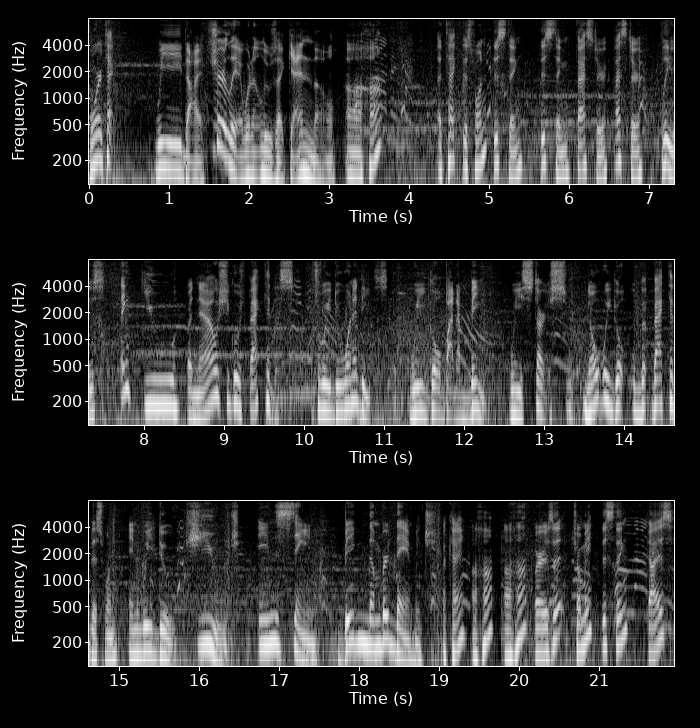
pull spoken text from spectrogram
More attack. We die. Surely I wouldn't lose again, though. Uh-huh attack this one, this thing, this thing, faster, faster, please. Thank you. But now she goes back to this. So we do one of these. We go bada bing. We start, no, we go back to this one and we do huge, insane, big number damage. Okay, uh-huh, uh-huh. Where is it? Show me this thing. Guys,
